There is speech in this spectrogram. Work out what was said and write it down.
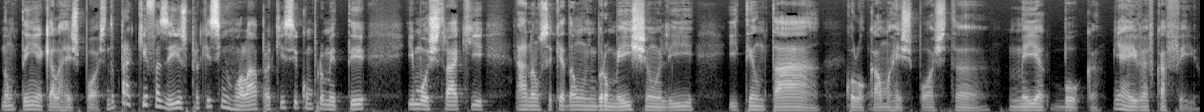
não tem aquela resposta. Então, para que fazer isso? Para que se enrolar? Para que se comprometer e mostrar que, ah, não, você quer dar um embromation ali e tentar colocar uma resposta meia boca. E aí vai ficar feio.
